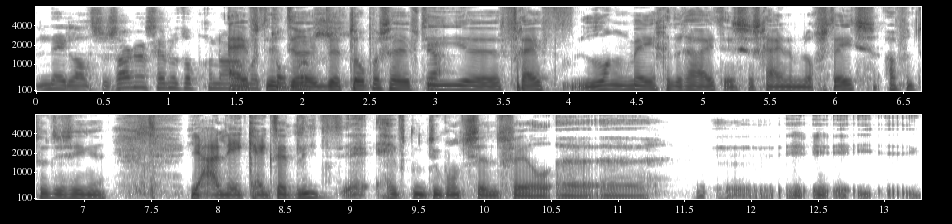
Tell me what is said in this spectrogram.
Nederlandse zangers hebben het opgenomen. Hij heeft de, toppers. de toppers heeft Ja. hij vrij lang meegedraaid. En ze schijnen hem nog steeds af en toe te zingen. Ja, nee, kijk, dat lied heeft natuurlijk ontzettend veel... ik- ik-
